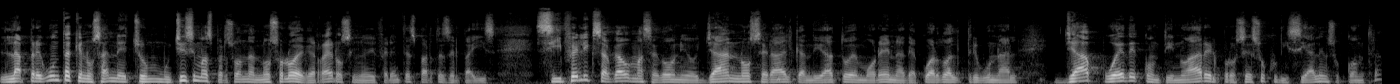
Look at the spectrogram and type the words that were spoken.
la pregunta que nos han hecho muchísimas personas, no solo de Guerrero, sino de diferentes partes del país, si Félix Salgado Macedonio ya no será el candidato de Morena de acuerdo al tribunal, ¿ya puede continuar el proceso judicial en su contra?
